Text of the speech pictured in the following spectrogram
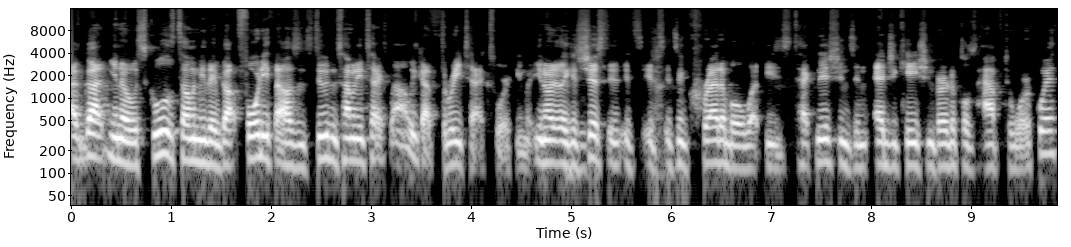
I've got you know schools telling me they've got 40,000 students. How many techs? Well, we got three techs working. But you know, like it's just it's it's it's incredible what these technicians in education verticals have to work with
